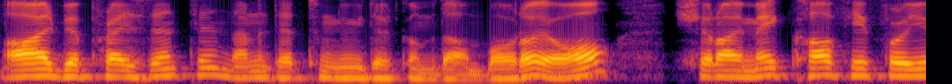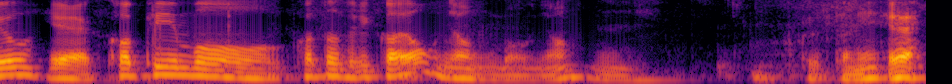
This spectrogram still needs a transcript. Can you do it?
I'll be president. 나는 대통령이 될 겁니다. 멀어요. Should I make coffee for you? 예, 커피 뭐 갖다 드릴까요? 그냥 뭐 그냥. 음. 그랬더니 예.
